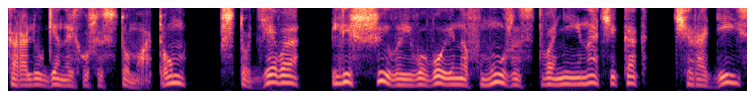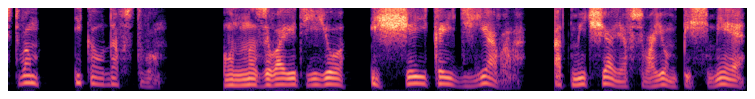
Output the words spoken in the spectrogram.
королю Генриху VI, о том, что дева лишила его воинов мужества не иначе, как чародейством и колдовством. Он называет ее «ищейкой дьявола», отмечая в своем письме,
